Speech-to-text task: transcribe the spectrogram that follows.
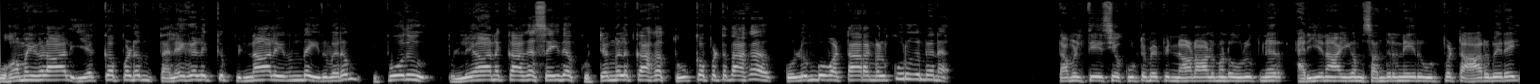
முகமைகளால் இயக்கப்படும் தலைகளுக்கு பின்னால் இருந்த இருவரும் இப்போது பிள்ளையானுக்காக செய்த குற்றங்களுக்காக தூக்கப்பட்டதாக கொழும்பு வட்டாரங்கள் கூறுகின்றன. தமிழ் தேசிய கூட்டமைப்பின் நாடாளுமன்ற உறுப்பினர் அரியநாயகம் சந்திரநேரு உட்பட்ட ஆறு பேரை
